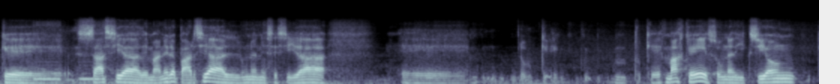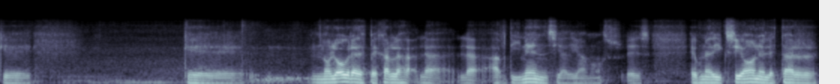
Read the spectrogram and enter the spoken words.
que sacia de manera parcial una necesidad eh, que, es más que eso, una adicción que, que no logra despejar la, abstinencia, digamos. Es, es una adicción el estar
